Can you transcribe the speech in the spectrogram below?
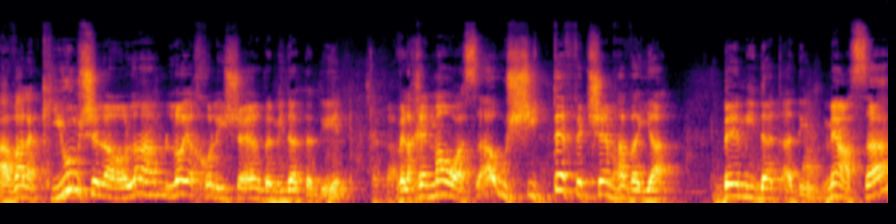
אבל הקיום של העולם לא יכול להישאר במידת הדין, ולכן מה הוא עשה? הוא שיתף את שם הוויה במידת הדין. מה עשה?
